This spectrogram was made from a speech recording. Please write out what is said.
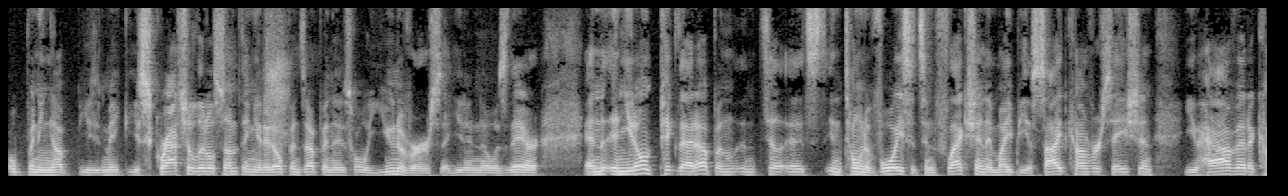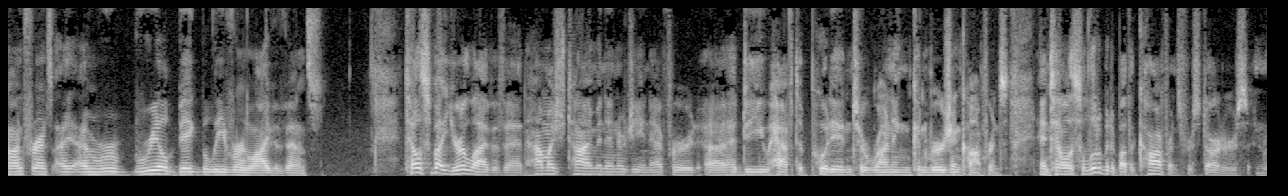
opening up. You make you scratch a little something and it opens up in this whole universe that you didn't know was there. And and you don't pick that up until it's in tone of voice it's inflection it might be a side conversation. You have at a conference. I, i'm a real big believer in live events Tell us about your live event. How much time and energy and effort uh, do you have to put into running Conversion Conference? And tell us a little bit about the conference for starters and,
